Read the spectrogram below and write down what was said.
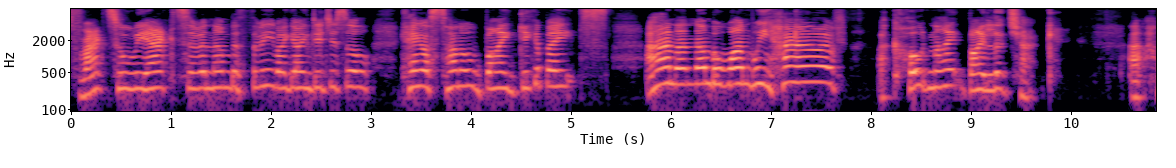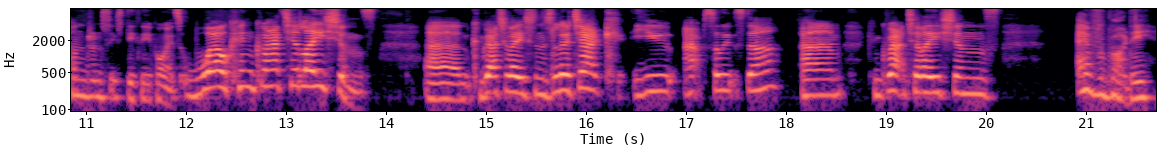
Fractal Reactor at number three by Going Digital, Chaos Tunnel by Gigabates, and at number one we have A Cold Night by Luchak at 163 points. Well, congratulations! Um, congratulations, Luchak, you absolute star. Um, congratulations, everybody.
